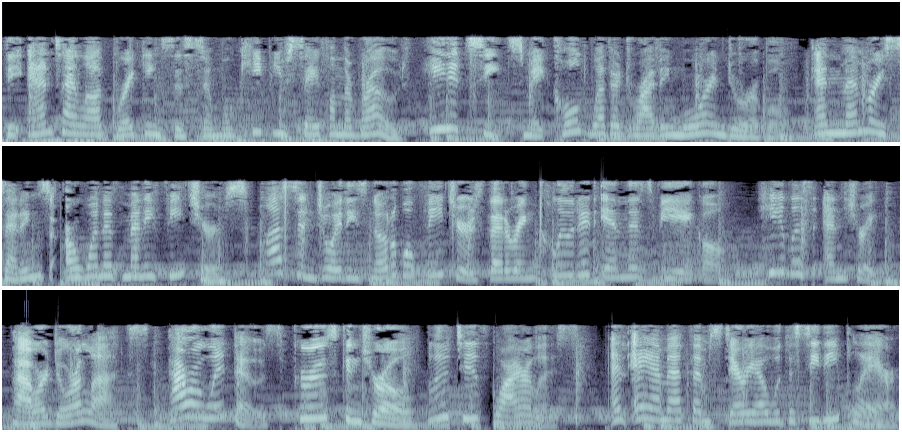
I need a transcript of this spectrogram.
The anti-lock braking system will keep you safe on the road. Heated seats make cold weather driving more endurable, and memory settings are one of many features. Plus, enjoy these notable features that are included in this vehicle. Keyless entry, power door locks, power windows, cruise control, Bluetooth wireless, an AM FM stereo with a CD player,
